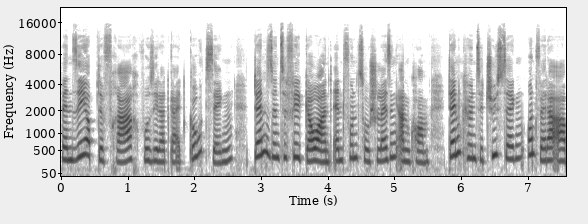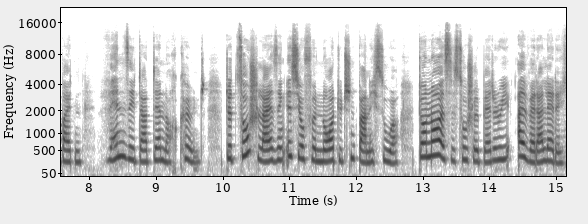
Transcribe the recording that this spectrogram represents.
Wenn sie ob de Frage, wo sie dat Guide gut sägen, dann sind sie viel gauer an End von Socializing ankommen. Dann könnt sie Tschüss sägen und Wetter arbeiten, wenn sie dat denn noch könnt. Das Socializing ist jo für Norddeutschen bar nicht sur. Donno ist es Social Battery allwetter ledig.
